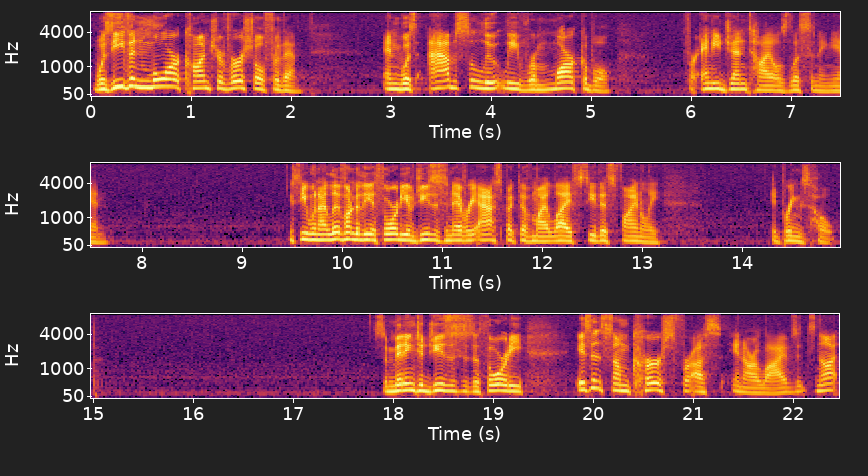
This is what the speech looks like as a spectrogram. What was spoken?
was even more controversial for them and was absolutely remarkable for any Gentiles listening in. You see, when I live under the authority of Jesus in every aspect of my life, see this finally, it brings hope. Submitting to Jesus' authority isn't some curse for us in our lives. It's not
